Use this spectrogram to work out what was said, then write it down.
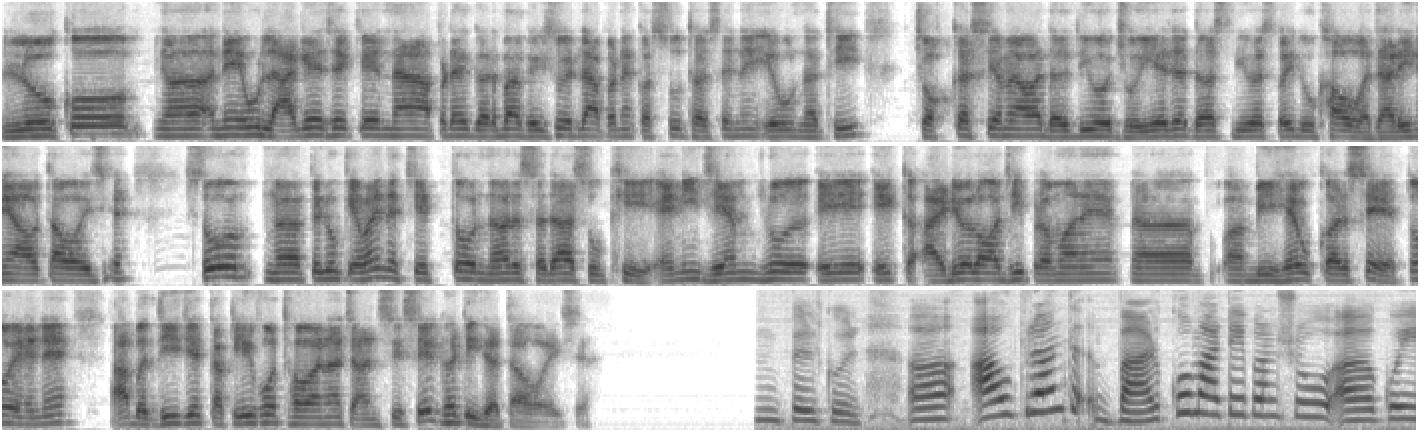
લોકો અને એવું લાગે છે કે ના, આપણે ગરબા ગઈશું એટલે આપણને કશું થશે નહીં, એવું નથી. ચોક્કસથી અમે આવા દર્દીઓ જોઈએ છે. દસ દિવસ પછી દુખાવો વધારીને આવતા હોય છે. સો પેલું કહેવાય ને, ચેતતો નર સદા સુખી. એની જેમ જો એ એક આઈડિયોલોજી પ્રમાણે બિહેવ કરશે, તો એને આ બધી જે તકલીફો થવાના ચાન્સીસ એ ઘટી જતા હોય છે. બિલકુલ. આ ઉપરાંત બાળકો માટે પણ શું કોઈ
